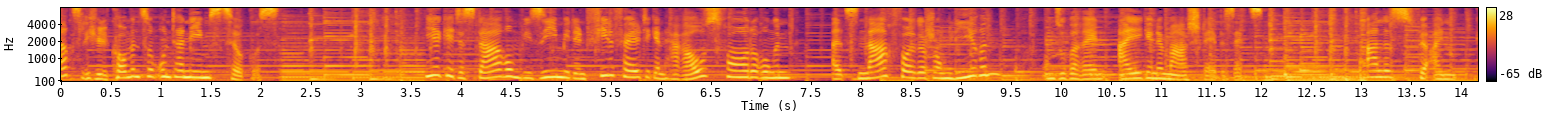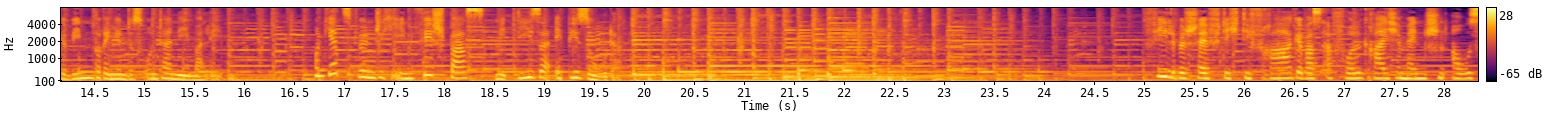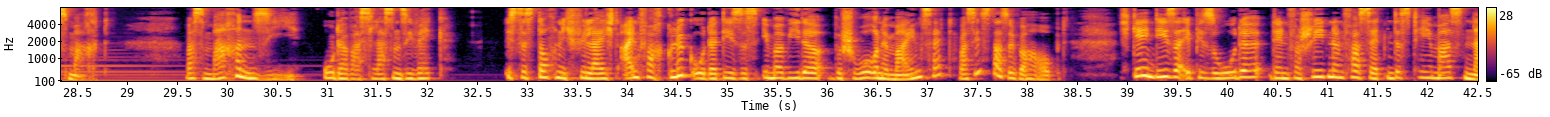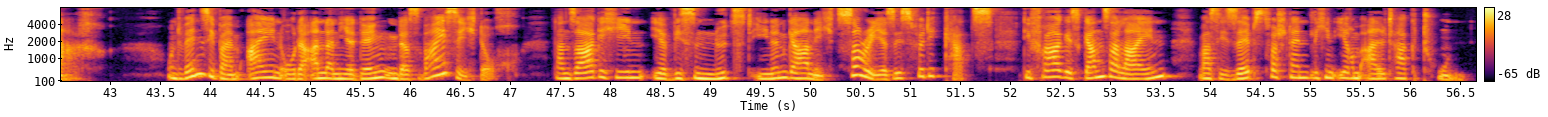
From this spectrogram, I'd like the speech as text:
Herzlich willkommen zum Unternehmenszirkus. Hier geht es darum, wie Sie mit den vielfältigen Herausforderungen als Nachfolger jonglieren und souverän eigene Maßstäbe setzen. Alles für ein gewinnbringendes Unternehmerleben. Und jetzt wünsche ich Ihnen viel Spaß mit dieser Episode. Viele beschäftigt die Frage, was erfolgreiche Menschen ausmacht. Was machen sie oder was lassen sie weg? Ist es doch nicht vielleicht einfach Glück oder dieses immer wieder beschworene Mindset? Was ist das überhaupt? Ich gehe in dieser Episode den verschiedenen Facetten des Themas nach. Und wenn Sie beim ein oder anderen hier denken, das weiß ich doch, dann sage ich Ihnen, Ihr Wissen nützt Ihnen gar nichts. Sorry, es ist für die Katz. Die Frage ist ganz allein, was Sie selbstverständlich in Ihrem Alltag tun.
